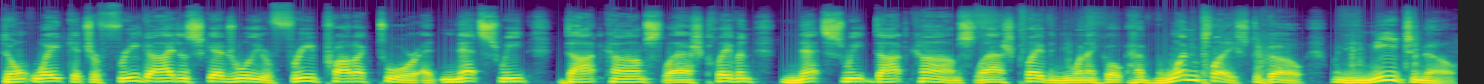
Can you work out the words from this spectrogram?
Don't wait. Get your free guide and schedule your free product tour at netsuite.com slash Klavan, netsuite.com slash Klavan. You want to go have one place to go when you need to know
